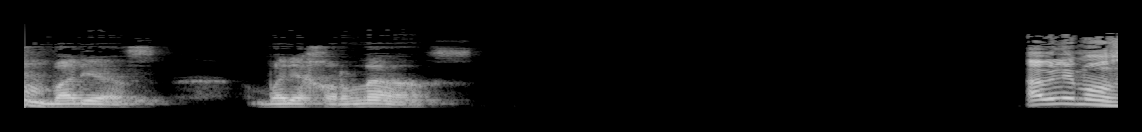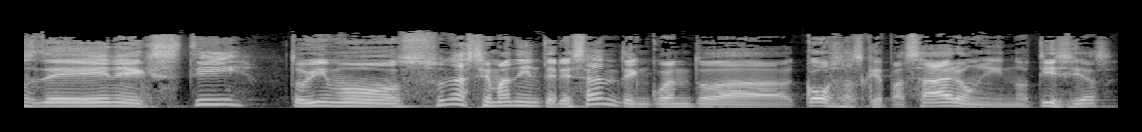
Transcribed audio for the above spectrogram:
varias, varias jornadas. Hablemos de NXT. Tuvimos una semana interesante en cuanto a cosas que pasaron y noticias.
